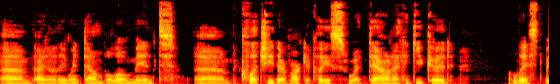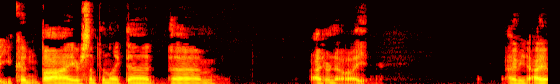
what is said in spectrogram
Um, I know they went down below mint. Um, the Clutchy, their marketplace went down. I think you could list, but you couldn't buy or something like that. Um, I don't know. I I mean, I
